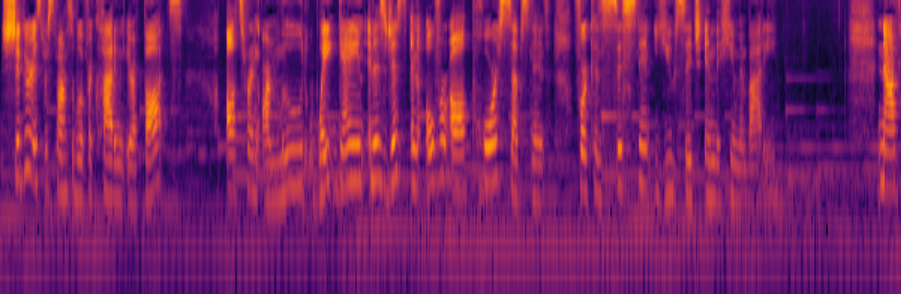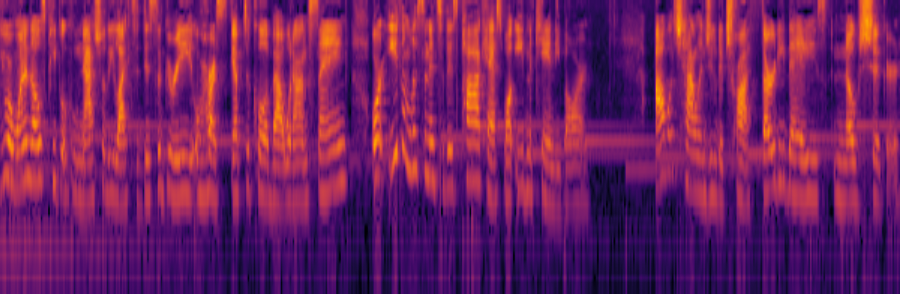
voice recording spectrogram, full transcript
sugar is responsible for clouding your thoughts, altering our mood, weight gain, and is just an overall poor substance for consistent usage in the human body. Now, if you are one of those people who naturally like to disagree or are skeptical about what I'm saying, or even listening to this podcast while eating a candy bar, I would challenge you to try 30 days no sugar.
